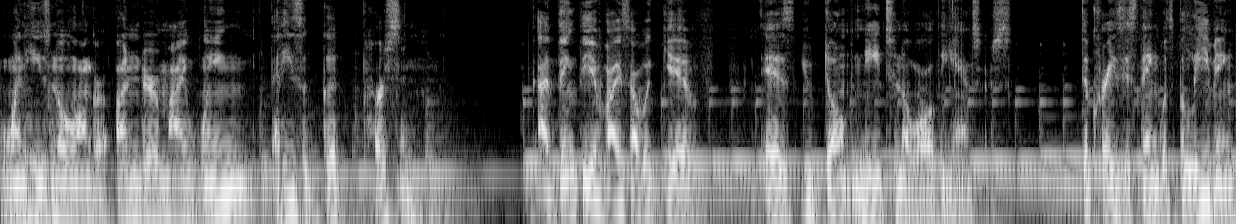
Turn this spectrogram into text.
when he's no longer under my wing, that he's a good person. I think the advice I would give is you don't need to know all the answers the craziest thing was believing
